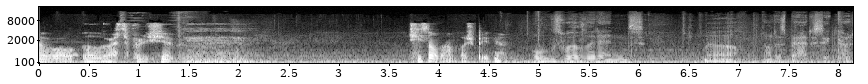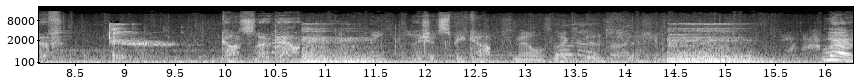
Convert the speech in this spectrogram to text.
Oh, oh, that's a pretty ship. She's not that much bigger. All's well that ends. Well, not as bad as it could have. Can't slow down. I should speak up. Smells like burnt flesh. Now,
